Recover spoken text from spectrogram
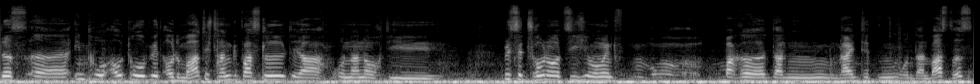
Das äh, Intro, Outro wird automatisch dran gebastelt, ja, und dann noch die bisschen Shownotes, die ich im Moment äh, mache, dann reintippen und dann war's das.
